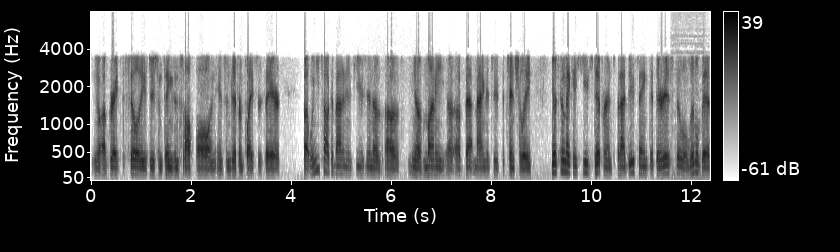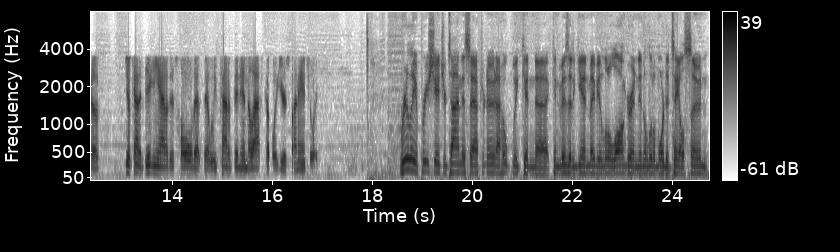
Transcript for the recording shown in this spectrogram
you know, upgrade facilities, do some things in softball and in some different places there. But when you talk about an infusion of, of you know, of money uh, of that magnitude potentially, you know, it's going to make a huge difference. But I do think that there is still a little bit of, you know, kind of digging out of this hole that, that we've kind of been in the last couple of years financially. Really appreciate your time this afternoon. I hope we can uh, can visit again, maybe a little longer and in a little more detail soon.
